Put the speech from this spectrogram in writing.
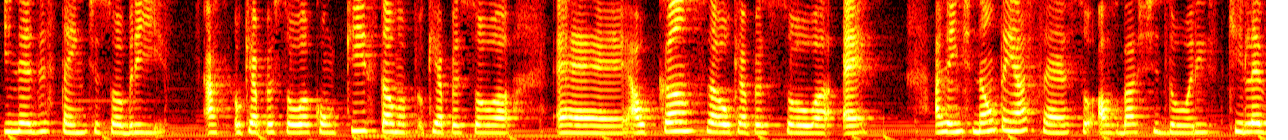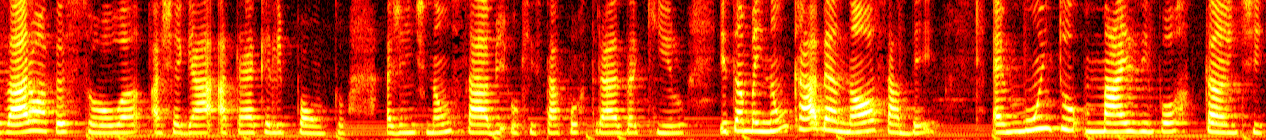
inexistente sobre a, o que a pessoa conquista, uma, o que a pessoa é, alcança, o que a pessoa é a gente não tem acesso aos bastidores que levaram a pessoa a chegar até aquele ponto. A gente não sabe o que está por trás daquilo e também não cabe a nós saber. É muito mais importante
